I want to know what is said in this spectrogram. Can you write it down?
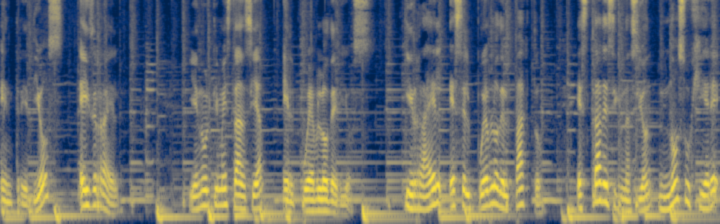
entre Dios e Israel. Y en última instancia, el pueblo de Dios. Israel es el pueblo del pacto. Esta designación no sugiere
